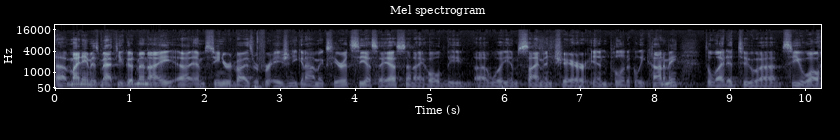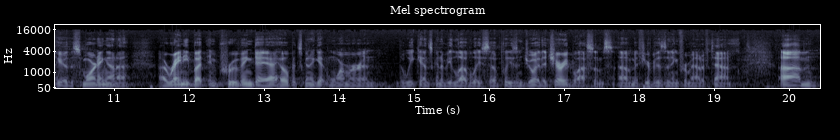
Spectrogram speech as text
Uh, my name is Matthew Goodman. I uh, am Senior Advisor for Asian Economics here at CSIS, and I hold the uh, William Simon Chair in Political Economy. Delighted to uh, see you all here this morning on a, a rainy but improving day. I hope it's going to get warmer and the weekend's going to be lovely, so please enjoy the cherry blossoms um, if you're visiting from out of town. Um,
